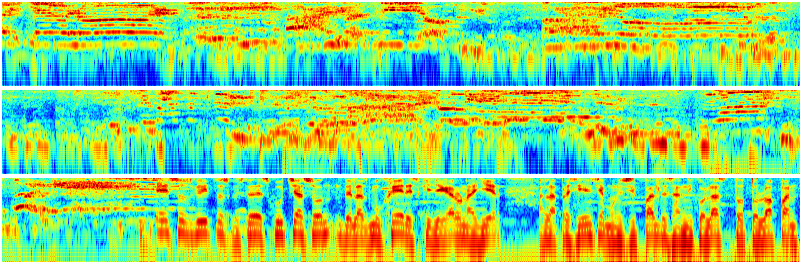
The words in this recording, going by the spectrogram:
¡Ay, Dios mío! ¡Ay, no! ¡Ay, ¿Por qué? Esos gritos que usted escucha son de las mujeres que llegaron ayer a la presidencia municipal de San Nicolás Totolapan,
